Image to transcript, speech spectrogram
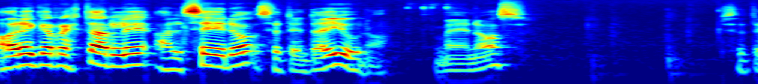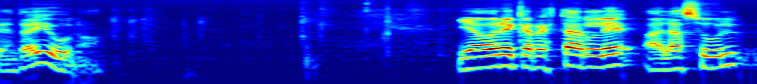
Ahora hay que restarle al 0, 71. Menos 71. Y ahora hay que restarle al azul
